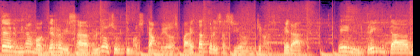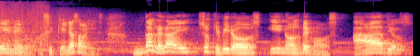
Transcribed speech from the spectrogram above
terminamos de revisar los últimos cambios para esta actualización que nos espera el 30 de enero. Así que ya sabéis, dale like, suscribiros y nos vemos. Adiós.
